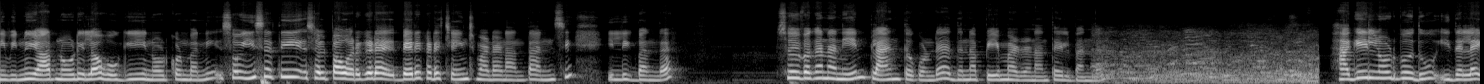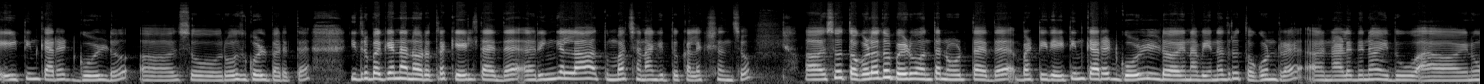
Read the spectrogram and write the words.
ನೀವು ಇನ್ನೂ ಯಾರು ನೋಡಿಲ್ಲ, ಹೋಗಿ ನೋಡ್ಕೊಂಡು ಬನ್ನಿ. ಸೊ ಈ ಸತಿ ಸ್ವಲ್ಪ ಹೊರಗಡೆ, ಬೇರೆ ಕಡೆ ಚೇಂಜ್ ಮಾಡೋಣ ಅಂತ ಅನಿಸಿ ಇಲ್ಲಿಗೆ ಬಂದೆ. ಸೊ ಇವಾಗ ನಾನು ಏನು ಪ್ಲ್ಯಾನ್ ತೊಗೊಂಡೆ, ಅದನ್ನು ಪೇ ಮಾಡೋಣ ಅಂತ ಇಲ್ಲಿ ಬಂದೆ. ಹಾಗೆ ಇಲ್ಲಿ ನೋಡ್ಬೋದು ಇದೆಲ್ಲ eighteen carat gold so rose gold ಬರುತ್ತೆ. ಇದ್ರ ಬಗ್ಗೆ ನಾನು ಅವ್ರ ಹತ್ರ ಕೇಳ್ತಾ ಇದ್ದೆ. ರಿಂಗ್ ಎಲ್ಲ ತುಂಬ ಚೆನ್ನಾಗಿತ್ತು ಕಲೆಕ್ಷನ್ಸು ಸೊ ತಗೊಳ್ಳೋದು ಬೇಡ ಅಂತ ನೋಡ್ತಾ ಇದ್ದೆ. ಬಟ್ ಇದು ಏಯ್ಟೀನ್ ಕ್ಯಾರೆಟ್ ಗೋಲ್ಡ್ ನಾವೇನಾದರೂ ತೊಗೊಂಡ್ರೆ ನಾಳೆ ದಿನ ಇದು ಏನು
